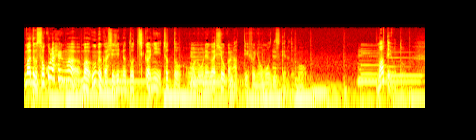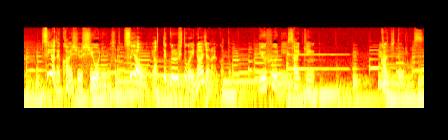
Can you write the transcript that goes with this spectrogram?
まあでもそこら辺は、まあ、梅か詩人のどっちかにちょっとお願いしようかなっていうふうに思うんですけれども。待てよと。通夜で回収しようにもその通夜をやってくれる人がいないじゃないかと。いうふうに最近感じております、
